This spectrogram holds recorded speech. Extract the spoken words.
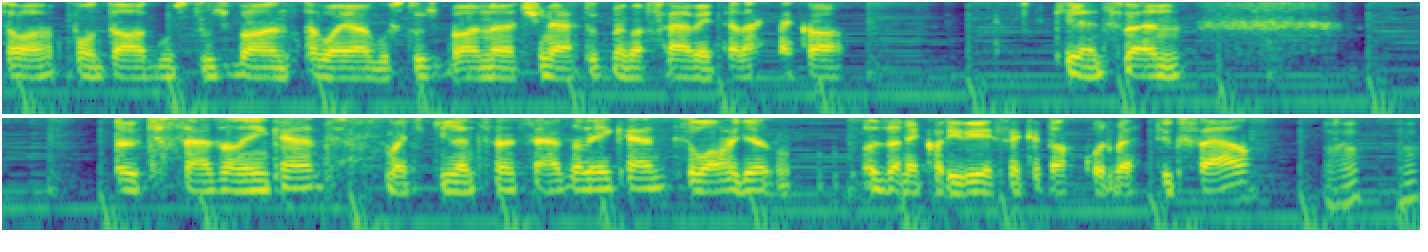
Szóval pont augusztusban, tavaly augusztusban csináltuk meg a felvételeknek a 90 5%-át, vagy 90%-át, szóval, hogy a, a zenekari részeket akkor vettük fel, uh-huh.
